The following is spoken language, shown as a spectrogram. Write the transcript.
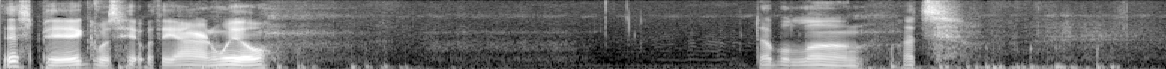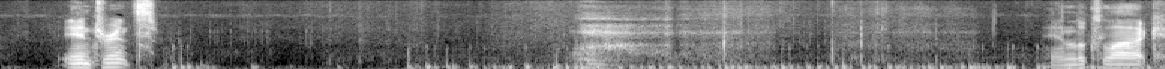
This pig was hit with the Iron Will. Double lung. That's entrance and looks like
